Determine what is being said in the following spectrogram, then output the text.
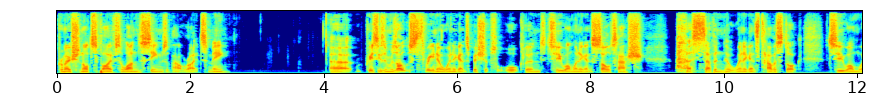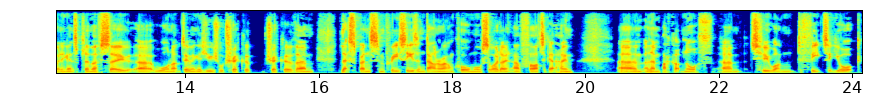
Promotion odds five to one seems about right to me. Uh, preseason results 3 0 win against Bishops Auckland, 2 1 win against Saltash, a 7 0 win against Tavistock, 2 1 win against Plymouth. So uh, Warnock doing his usual trick of, trick of um, let's spend some preseason down around Cornwall so I don't have far to get home. Um, and then back up north, um, 2 1 defeat to York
